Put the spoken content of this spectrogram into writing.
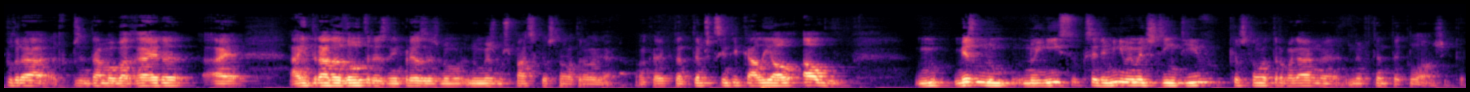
poderá representar uma barreira à, à entrada de outras empresas no, no, mesmo espaço que eles estão a trabalhar. Okay? Portanto, temos que sentir que há ali algo, mesmo no, no início, que seja minimamente distintivo que eles estão a trabalhar na, na vertente tecnológica.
